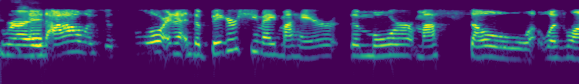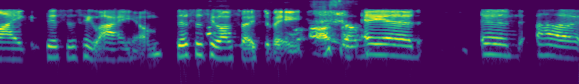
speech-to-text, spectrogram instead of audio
Right. And I was just floored. And the bigger she made my hair, the more my soul was like, this is who I am. This is who I'm supposed to be. Awesome. And and uh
